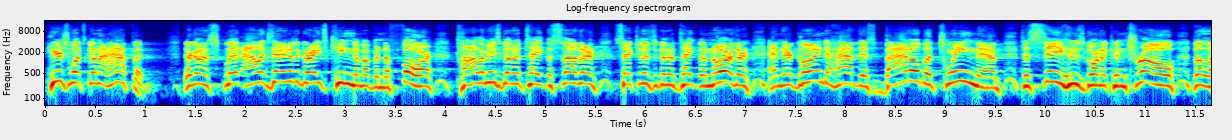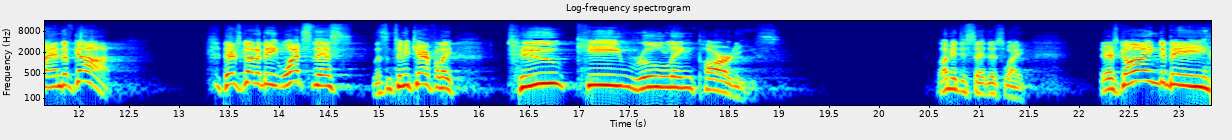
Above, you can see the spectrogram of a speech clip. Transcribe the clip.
here's what's going to happen. They're going to split Alexander the Great's kingdom up into four. Ptolemy's going to take the southern, Seleucus is going to take the northern, and they're going to have this battle between them to see who's going to control the land of God. There's going to be, watch this, listen to me carefully, two key ruling parties. Let me just say it this way there's going to be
